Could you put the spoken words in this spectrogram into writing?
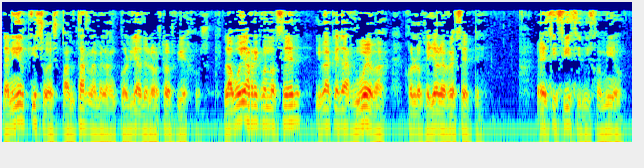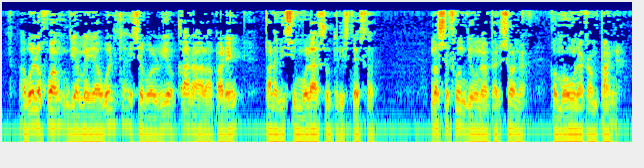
Daniel quiso espantar la melancolía de los dos viejos. La voy a reconocer y va a quedar nueva con lo que yo le recete. Es difícil, hijo mío. Abuelo Juan dio media vuelta y se volvió cara a la pared para disimular su tristeza. No se funde una persona como una campana.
